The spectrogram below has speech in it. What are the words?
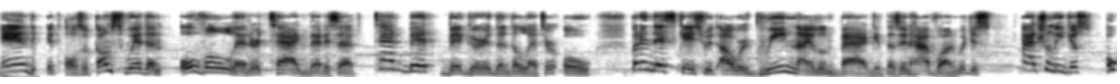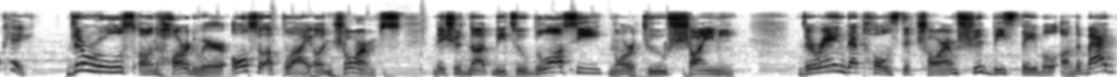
And it also comes with an oval letter tag that is a tad bit bigger than the letter O. But in this case, with our green nylon bag, it doesn't have one, which is actually just okay. The rules on hardware also apply on charms. They should not be too glossy nor too shiny. The ring that holds the charm should be stable on the bag,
